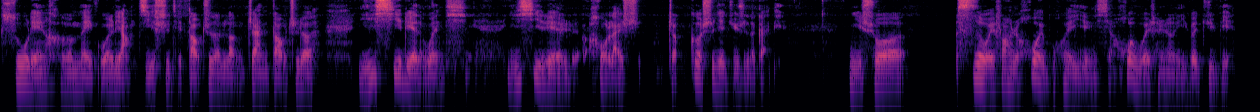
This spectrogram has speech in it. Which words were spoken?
苏联和美国两极世界，导致了冷战，导致了一系列的问题，一系列后来是整个世界局势的改变。你说思维方式会不会影响？会不会产生一个巨变？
